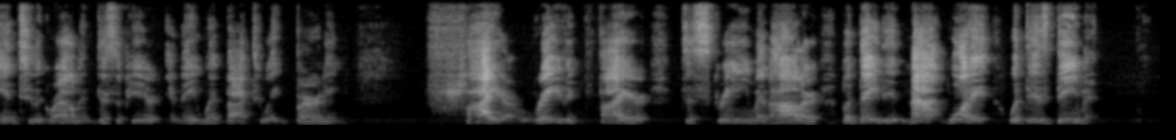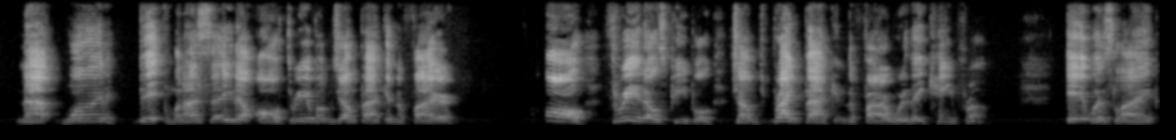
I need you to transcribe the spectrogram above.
into the ground and disappeared. And they went back to a burning fire, raving fire to scream and holler, but they did not want it with this demon. Not one bit. When I say that all three of them jumped back in the fire, all three of those people jumped right back in the fire where they came from. It was like,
